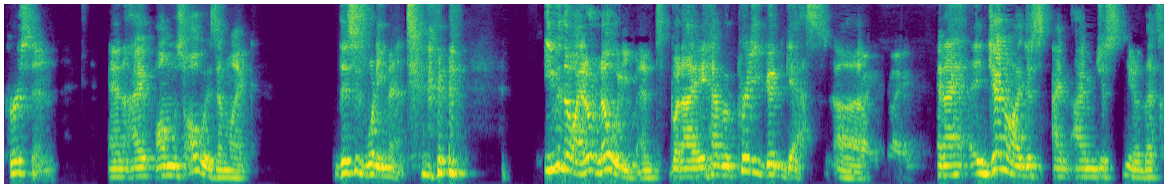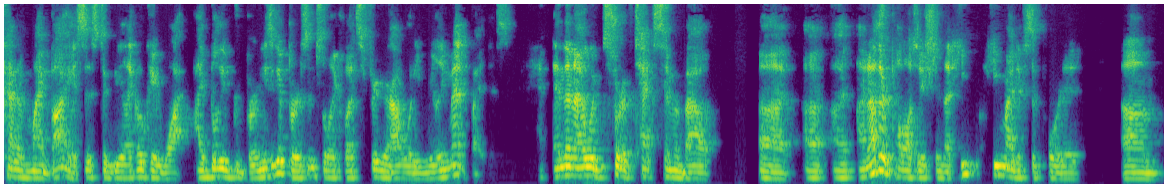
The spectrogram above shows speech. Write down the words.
person? And I almost always I'm like, this is what he meant. Even though I don't know what he meant, but I have a pretty good guess. Uh, right. And I, in general, I just, I'm, I'm just, you know, that's kind of my bias is to be like, okay, why? I believe Bernie's a good person, so like, let's figure out what he really meant by this. And then I would sort of text him about uh, uh, uh another politician that he he might have supported, um,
